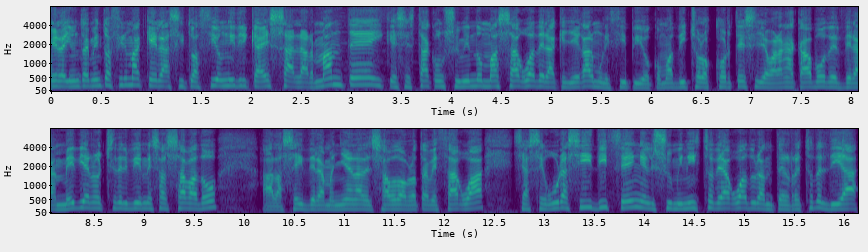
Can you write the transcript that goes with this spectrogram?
El ayuntamiento afirma que la situación hídrica es alarmante y que se está consumiendo más agua de la que llega al municipio. Como has dicho, los cortes se llevarán a cabo desde la medianoche del viernes al sábado. A las 6 de la mañana del sábado habrá otra vez agua. Se asegura así, dicen, el suministro de agua durante el resto del día.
